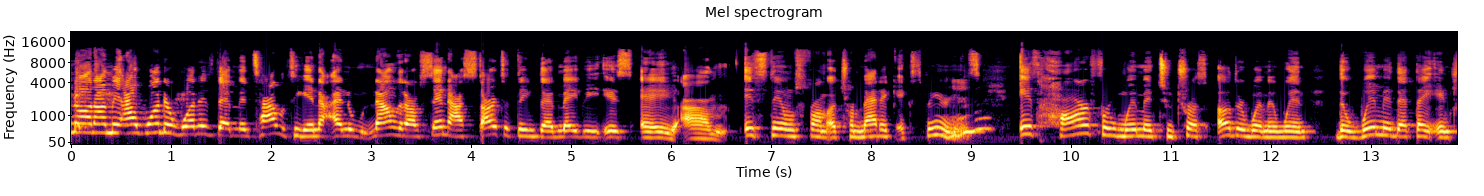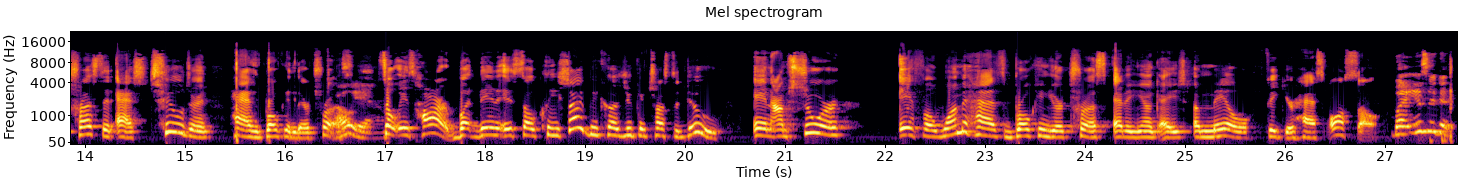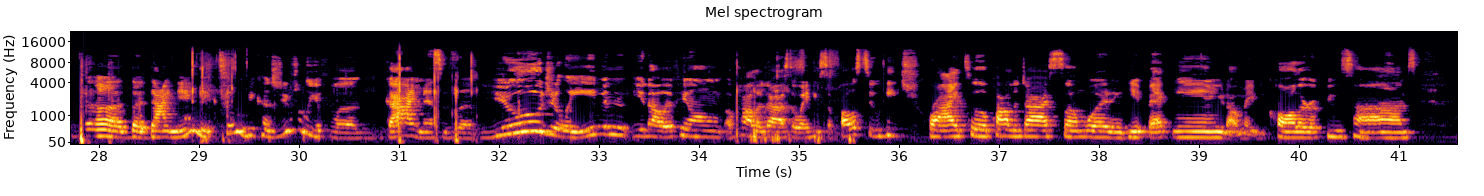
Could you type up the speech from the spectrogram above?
know what I mean? I wonder what is that mentality, and I, and now that I'm saying, that, I start to think that maybe it's a um, it stems from a traumatic experience. It's hard for women to trust other women when the women that they entrusted as children has broken their trust. Oh, yeah. So it's hard, but then it's so cliche because you can trust a dude, and I'm sure. If a woman has broken your trust at a young age, a male figure has also. But is it uh, the dynamic too? Because usually, if a guy messes up, usually even you know if he don't apologize the way he's supposed to, he try to apologize somewhat and get back in. You know, maybe call her a few times.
